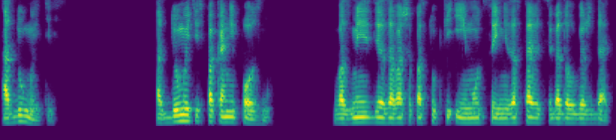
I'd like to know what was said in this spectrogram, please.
одумайтесь. Отдумайтесь, пока не поздно. Возмездие за ваши поступки и эмоции не заставит себя долго ждать.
